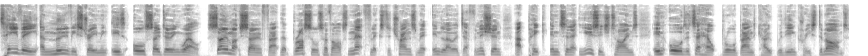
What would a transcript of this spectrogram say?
TV and movie streaming is also doing well. So much so, in fact, that Brussels have asked Netflix to transmit in lower definition at peak internet usage times in order to help broadband cope with the increased demand.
